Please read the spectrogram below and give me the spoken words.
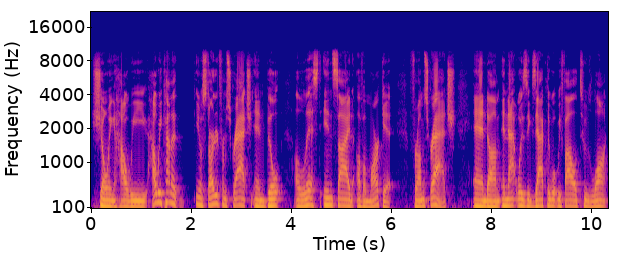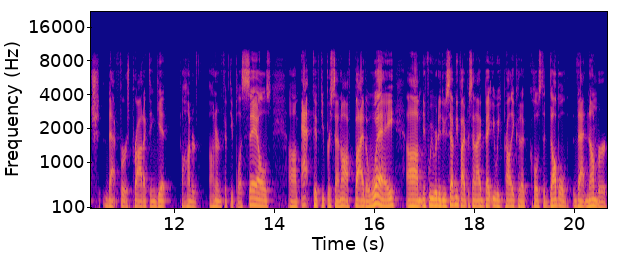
showing how we how we kind of you know started from scratch and built a list inside of a market from scratch and um, and that was exactly what we followed to launch that first product and get 100 150 plus sales um, at 50% off. By the way, um, if we were to do 75%, I bet you we probably could have close to doubled that number.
